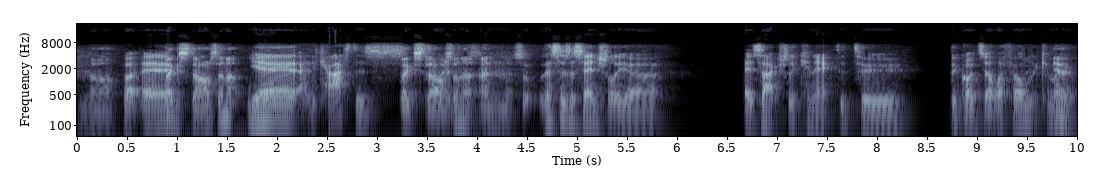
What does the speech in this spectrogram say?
came out. No, But um, big stars in it. yeah, and the cast is Big stars in it, and So this is essentially a. It's actually connected to the Godzilla film that came Yeah. out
